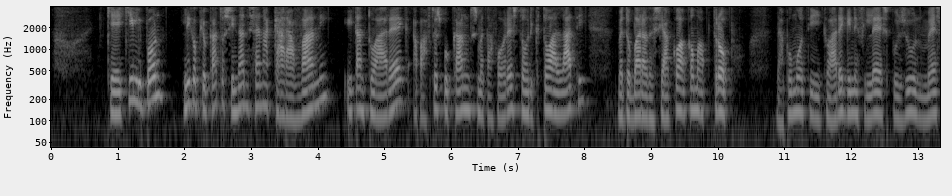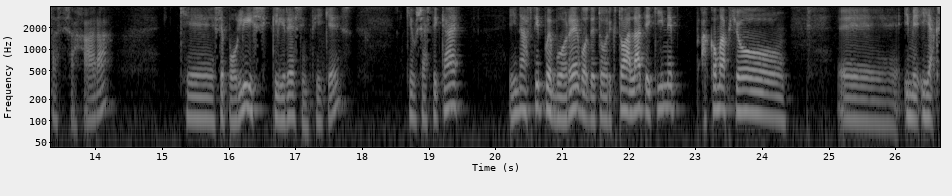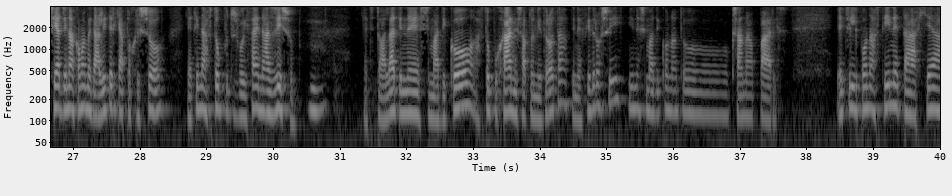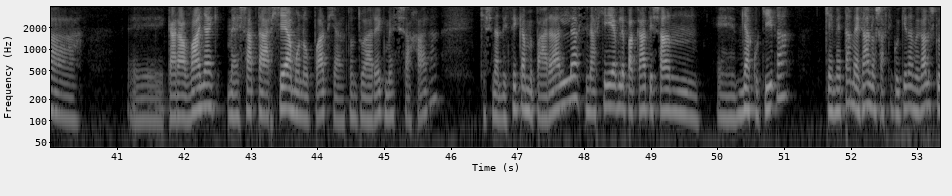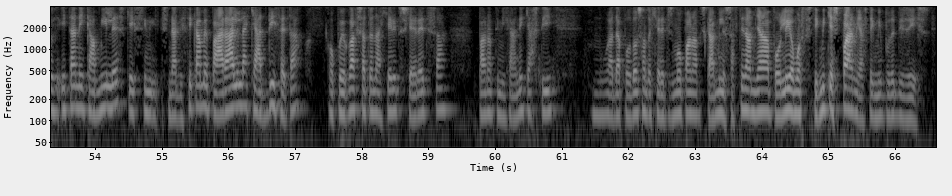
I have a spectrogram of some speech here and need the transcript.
Και εκεί λοιπόν λίγο πιο κάτω συνάντησα ένα καραβάνι, ήταν του ΑΡΕΚ από αυτούς που κάνουν τις μεταφορές στο ρηκτό αλάτι με τον παραδοσιακό ακόμα τρόπο. Να πούμε ότι του ΑΡΕΚ είναι φυλές που ζουν μέσα στη Σαχάρα και σε πολύ σκληρές συνθήκες και ουσιαστικά είναι αυτοί που εμπορεύονται το ρηκτό αλάτι εκεί είναι ακόμα πιο... Ε, η αξία του είναι ακόμα μεγαλύτερη και από το χρυσό γιατί είναι αυτό που τους βοηθάει να ζήσουν. Γιατί το αλάτι είναι σημαντικό, αυτό που χάνεις από τον υδρότα, από την εφίδρωση, είναι σημαντικό να το ξαναπάρεις. Έτσι λοιπόν αυτή είναι τα αρχαία ε, καραβάνια μέσα από τα αρχαία μονοπάτια των Τουαρέγ μέσα στη Σαχάρα και συναντηθήκαμε παράλληλα. Στην αρχή έβλεπα κάτι σαν ε, μια κουκίδα και μετά μεγάλος αυτή η κουκίδα μεγάλος και ήταν οι καμίλες και συναντηθήκαμε παράλληλα και αντίθετα όπου εγώ άφησα το ένα χέρι τους χαιρέτησα πάνω από τη μηχανή και αυτοί μου ανταποδώσαν το χαιρετισμό πάνω από τις καμίλες. Αυτή ήταν μια πολύ όμορφη στιγμή και σπάνια στιγμή που δεν τη ζεις.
